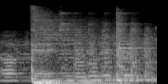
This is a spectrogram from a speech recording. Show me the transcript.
Okay.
